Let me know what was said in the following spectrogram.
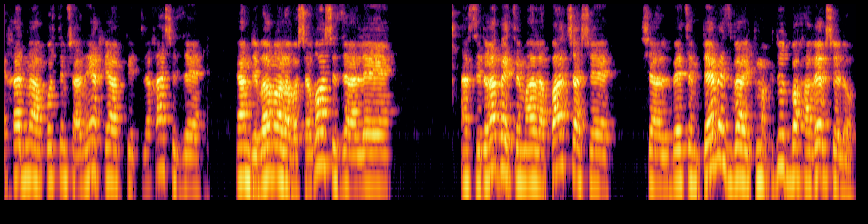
אחד מהפוסטים שאני הכי אהבתי אצלך, שזה, גם דיברנו עליו השבוע, שזה על הסדרה בעצם על הפאצ'ה ש, שעל בעצם טווס וההתמקדות בחבר שלו,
